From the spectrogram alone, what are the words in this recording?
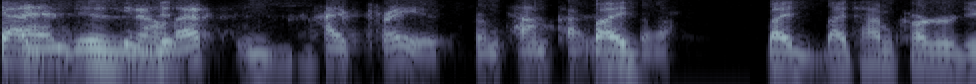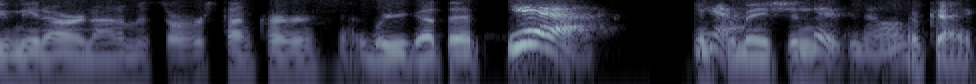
Yeah, and is- you know, is- that's high praise from Tom Carter. By- so. by by Tom Carter, do you mean our anonymous source, Tom Carter, where you got that Yeah, information? Yeah, you guys know. Okay.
